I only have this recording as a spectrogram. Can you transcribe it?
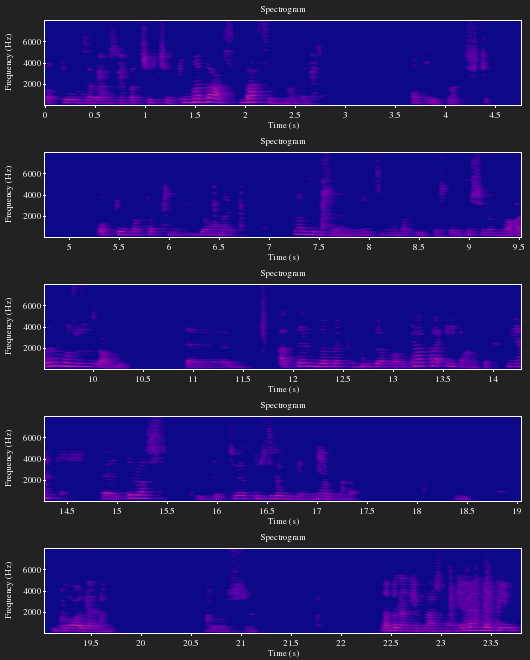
O tu zaraz zobaczycie, tu ma bas, basen nawet. O tu patrzcie. O tu ma taki domek. Na górze nic nie ma, tylko są drzewa, ale może zrobi. Em, a ten domek budował tata i Antek, nie? E, teraz, kurde, co ja tu zrobiłem? Nie wiem. Golem. Boże. Dobra, nieważne, nie będę bił.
